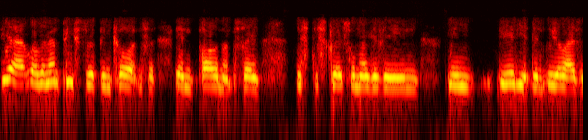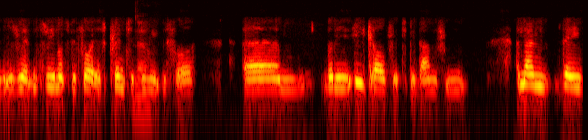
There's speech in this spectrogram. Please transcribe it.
yeah, well, an MP stood up in court and said, in Parliament saying this disgraceful magazine. I mean, the idiot didn't realise that it was written three months before it was printed No. the week before. Um, but he, he called for it to be banned from. And then the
